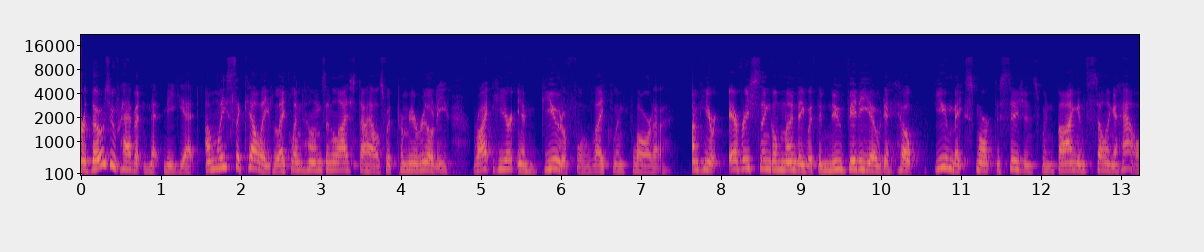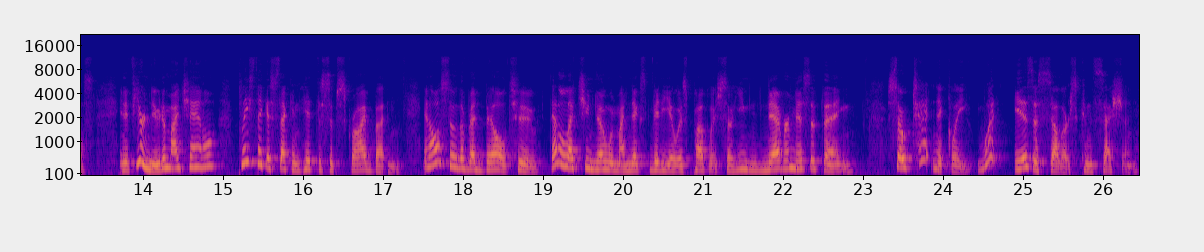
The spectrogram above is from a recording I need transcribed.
For those who haven't met me yet, I'm Lisa Kelly, Lakeland Homes and Lifestyles with Premier Realty, right here in beautiful Lakeland, Florida. I'm here every single Monday with a new video to help you make smart decisions when buying and selling a house. And if you're new to my channel, please take a second hit the subscribe button and also the red bell too. That'll let you know when my next video is published so you never miss a thing. So technically, what is a seller's concession?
